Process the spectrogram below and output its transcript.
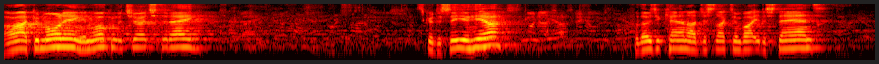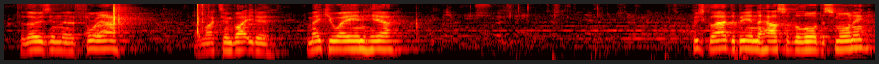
All right, good morning and welcome to church today. It's good to see you here. For those who can, I'd just like to invite you to stand. For those in the foyer, I'd like to invite you to make your way in here. Who's glad to be in the house of the Lord this morning?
